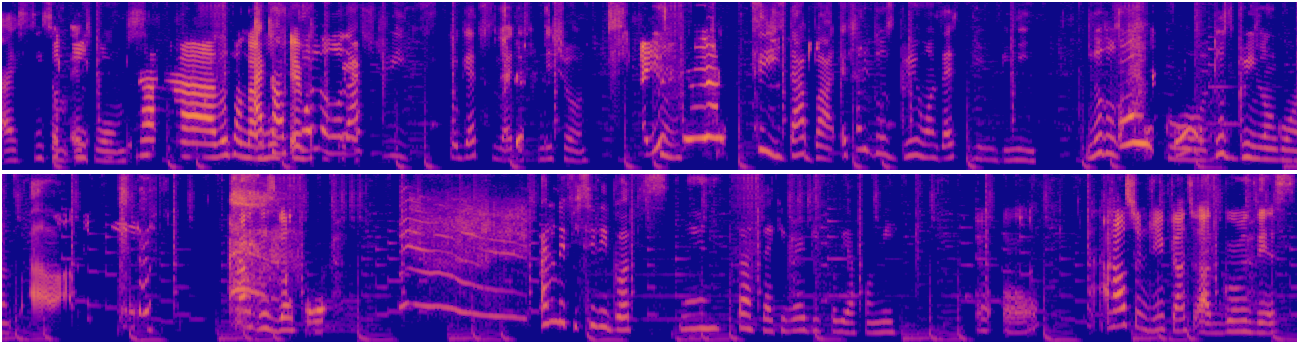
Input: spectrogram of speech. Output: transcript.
I see some earthworms, Ah, those ones that I move can follow all another street to get to my destination. Are you Hmm. serious? See, it's that bad. Actually, those green ones that to be in Benin. You know those Oh, oh, those green long ones. Ah. I have goosebumps. for it. I don't know if you see it, but man, that's like a very big phobia for me. Uh-oh. How soon do you plan to outgrow this?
